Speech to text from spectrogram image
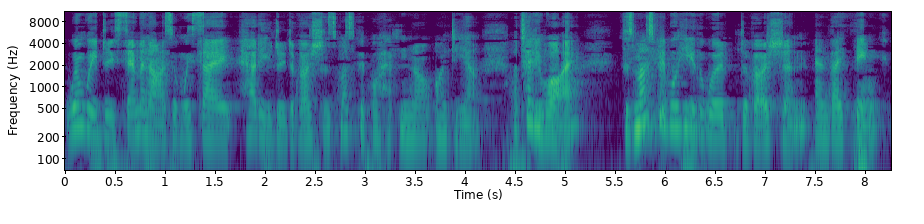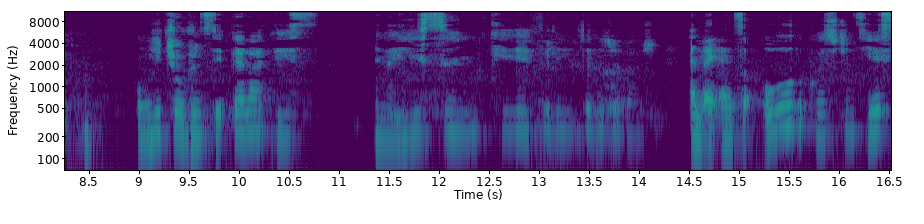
when we do seminars and we say, How do you do devotions? Most people have no idea. I'll tell you why. Because most people hear the word devotion and they think, All your children sit there like this and they listen carefully to the devotion and they answer all the questions. Yes,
